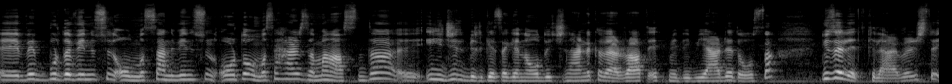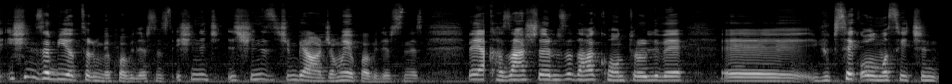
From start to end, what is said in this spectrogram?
E, ve burada Venüs'ün olması, hani Venüs'ün orada olması her zaman aslında e, iyicil bir gezegen olduğu için her ne kadar rahat etmediği bir yerde de olsa güzel etkiler verir. İşte işinize bir yatırım yapabilirsiniz. İşiniz, işiniz için bir harcama yapabilirsiniz. Veya kazançlarınızı daha kontrollü ve e, yüksek olması için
